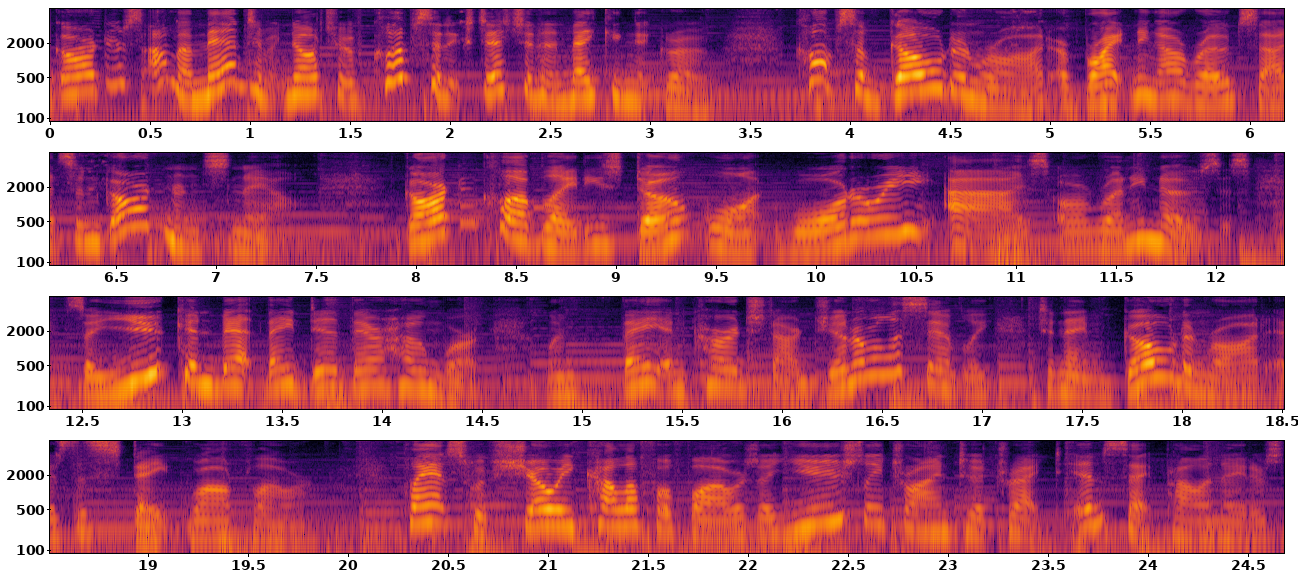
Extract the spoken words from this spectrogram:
Gardeners. I'm Amanda McNulty of Clemson Extension and Making It Grow. Clumps of goldenrod are brightening our roadsides and gardens now. Garden club ladies don't want watery eyes or runny noses, so you can bet they did their homework when they encouraged our General Assembly to name goldenrod as the state wildflower. Plants with showy, colorful flowers are usually trying to attract insect pollinators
